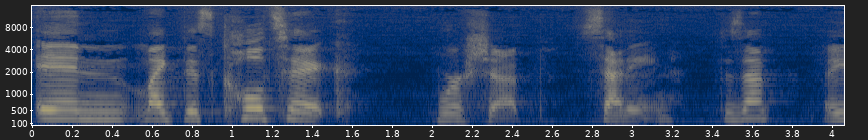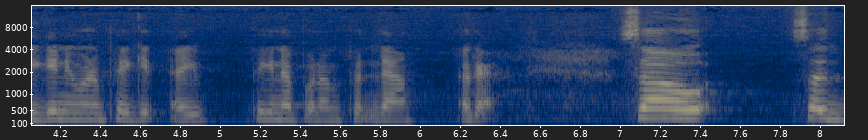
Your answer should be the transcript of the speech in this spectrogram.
in like this cultic worship setting. Does that, are you getting what I'm picking, are you picking up what I'm putting down? Okay. So, so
